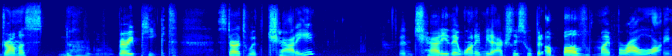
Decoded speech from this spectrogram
drama very peaked starts with Chatty. And Chatty, they wanted me to actually swoop it above my brow line.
